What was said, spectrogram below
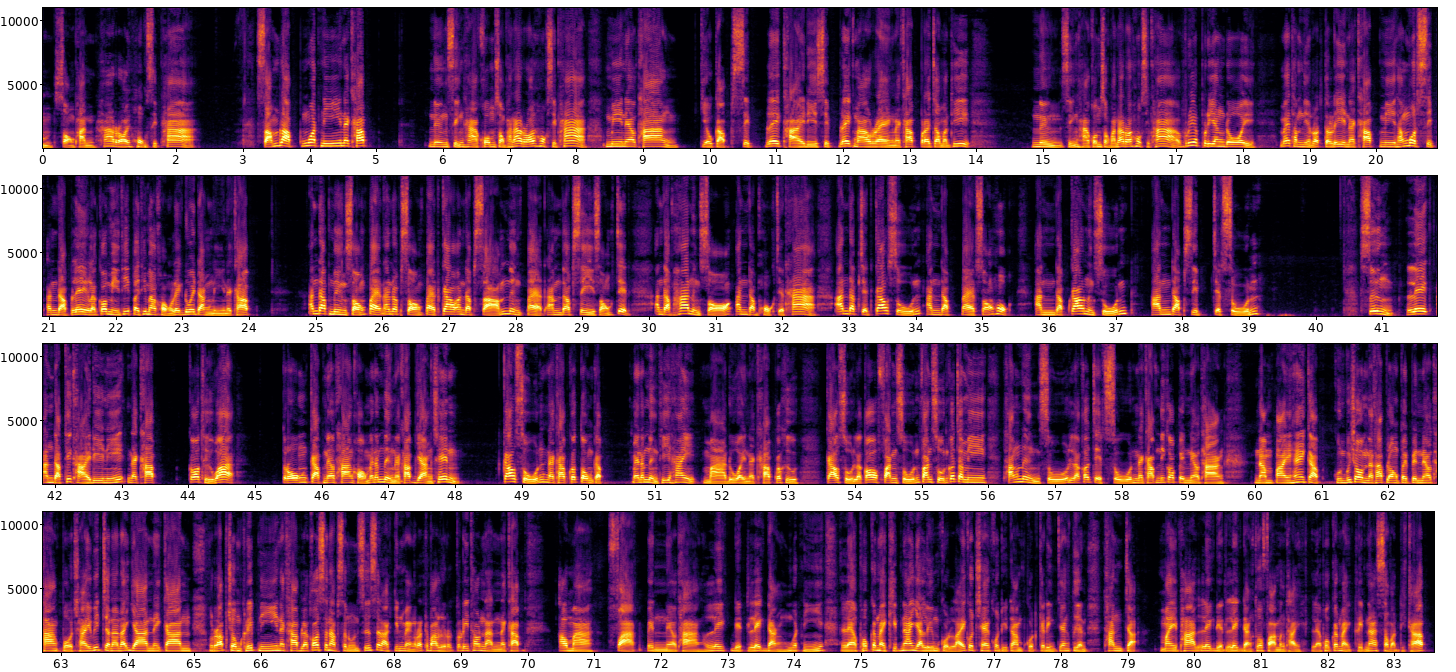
2565 สำหรับงวดนี้นะครับ 1 สิงหาคม 2565 มีแนวทางเกี่ยวกับ 10 เลขขายดี 10 เลขมาแรงนะครับ ประจำวันที่ 1 สิงหาคม 2565 เรียบเรียงโดย แม่ทำเนียนลอตเตอรี่นะครับ มีทั้งหมด 10 อันดับเลขแล้วก็มีที่ไปที่มาของเลขด้วยดังนี้นะครับ อันดับ 1 28 อันดับ 2 89 อันดับ 3 18 อันดับ 4 27 อันดับ 5 12 อันดับ 6 75 อันดับ 7 90 อันดับ 8 26 อันดับ 910 อันดับ 10 70ซึ่งเลขอันดับที่ขายดีนี้นะครับ ก็ถือว่าตรงกับแนวทางของแม่น้ำหนึ่งนะครับ อย่างเช่น 90 นะครับ ก็ตรงกับแม่น้ำหนึ่งที่ให้มาด้วยนะครับ ก็คือ 90 แล้วก็ฟัน 0 ฟัน 0 ก็จะมีทั้ง 1 0 แล้วก็ 70 นะครับ นี่ก็เป็นแนวทางนำไปให้กับคุณผู้ชมนะครับ ลองไปเป็นแนวทางโปรดใช้วิจารณญาณในการรับชมคลิปนี้นะครับ แล้วก็สนับสนุนซื้อสลากกินแบ่งรัฐบาลหรือลอตเตอรี่เท่านั้นนะครับ เอามา ฝากเป็นแนวทางเลขเด็ดเลขดังงวดนี้ แล้วพบกันใหม่คลิปหน้าอย่าลืมกดไลค์กดแชร์กดติดตามกดกระดิ่งแจ้งเตือน ท่านจะไม่พลาดเลขเด็ดเลขดังทั่วฟ้าเมืองไทย แล้วพบกันใหม่คลิปหน้าสวัสดีครับ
